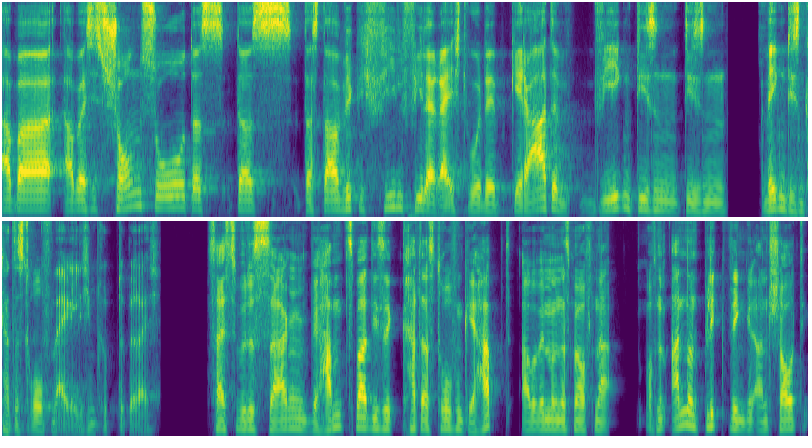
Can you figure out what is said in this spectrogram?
Aber, aber es ist schon so, dass, dass, dass da wirklich viel, viel erreicht wurde, gerade wegen diesen, diesen, wegen diesen Katastrophen eigentlich im Kryptobereich. Das heißt, du würdest sagen, wir haben zwar diese Katastrophen gehabt, aber wenn man das mal auf, einer, auf einem anderen Blickwinkel anschaut,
